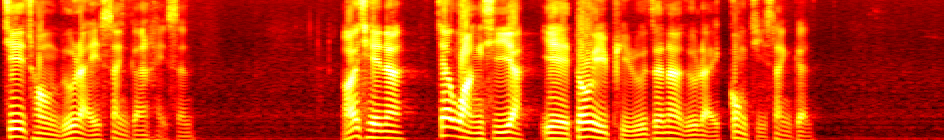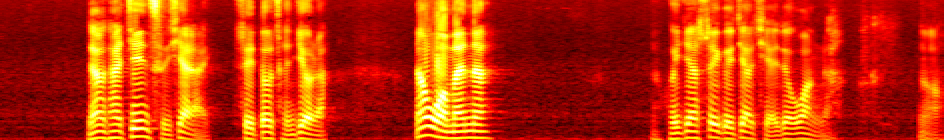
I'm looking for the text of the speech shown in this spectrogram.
皆从如来善根海生。而且呢，在往昔呀、啊，也都与毗卢遮那如来共集善根。然后他坚持下来，所以都成就了。那我们呢？回家睡个觉起来就忘了，啊，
